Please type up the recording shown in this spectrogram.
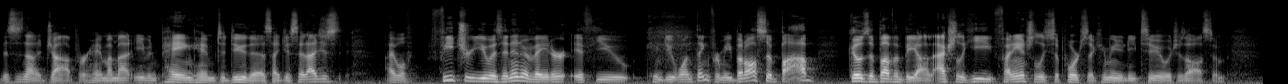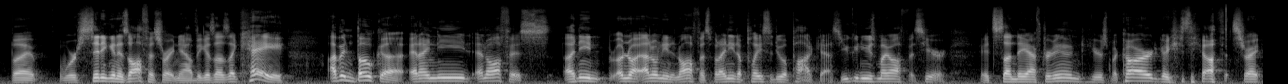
this is not a job for him. I'm not even paying him to do this. I just said, I just, I will feature you as an innovator if you can do one thing for me. But also, Bob goes above and beyond. Actually, he financially supports the community too, which is awesome. But we're sitting in his office right now because I was like, hey, I'm in Boca and I need an office. I need, no, I don't need an office, but I need a place to do a podcast. You can use my office here. It's Sunday afternoon. Here's my card. Go use the office, right?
